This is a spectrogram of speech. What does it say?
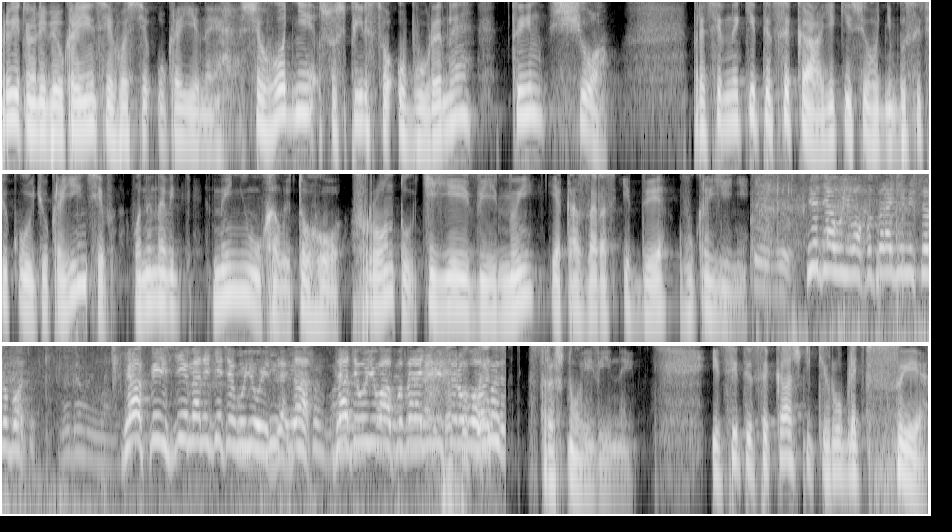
Привіт, мої любі українці, гості України. Сьогодні суспільство обурене тим, що працівники ТЦК, які сьогодні бусифікують українців, вони навіть не нюхали того фронту тієї війни, яка зараз іде в Україні. Я де воював попереднє місце роботи? Я в пізді, в мене діти воюють, блядь. Де ти воював попереднє місце роботи? страшної війни. І ці ТЦКшники роблять все.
